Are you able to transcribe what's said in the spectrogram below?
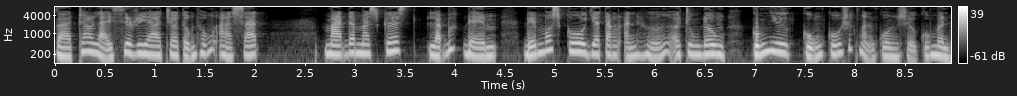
và trao lại Syria cho Tổng thống Assad, mà Damascus là bước đệm để Moscow gia tăng ảnh hưởng ở Trung Đông cũng như củng cố sức mạnh quân sự của mình.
